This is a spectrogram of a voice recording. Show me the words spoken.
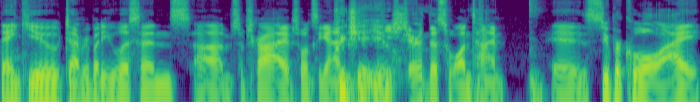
thank you to everybody who listens, um, subscribes once again. Appreciate you. you shared this one time. It's super cool. I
